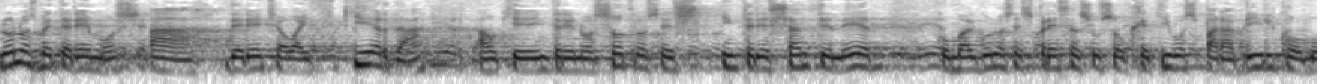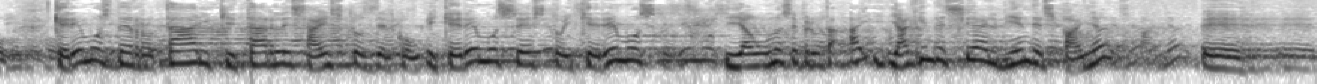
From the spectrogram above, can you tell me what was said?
No nos meteremos a derecha o a izquierda, aunque entre nosotros es interesante leer cómo algunos expresan sus objetivos para abril como queremos derrotar y quitarles a estos del y queremos esto y queremos y a uno se pregunta, ¿y alguien desea el bien de España? Eh,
